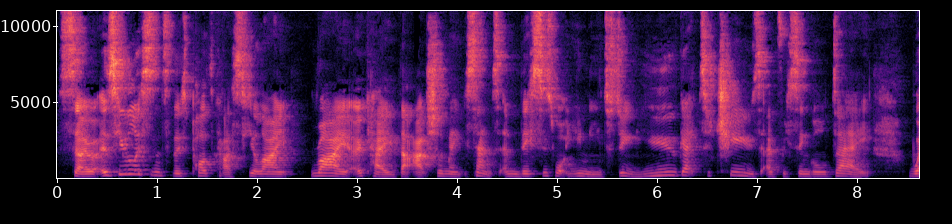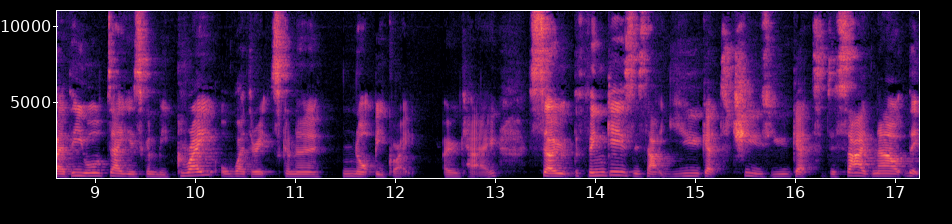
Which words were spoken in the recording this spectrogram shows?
So as you listen to this podcast, you're like, right, okay, that actually makes sense. And this is what you need to do. You get to choose every single day whether your day is going to be great or whether it's going to not be great. Okay, so the thing is, is that you get to choose, you get to decide. Now, the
